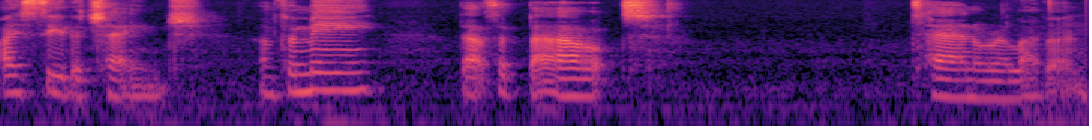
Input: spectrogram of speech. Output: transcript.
I see the change. And for me, that's about 10 or 11.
